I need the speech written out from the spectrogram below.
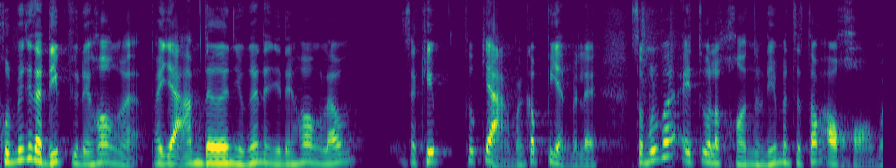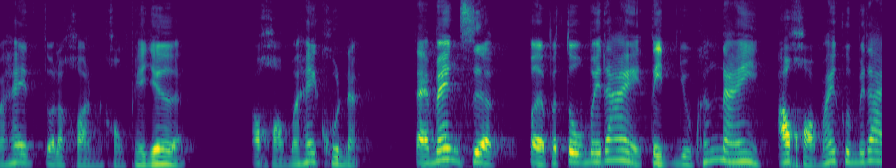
คุณไม่ก็จะ drift อยู่ในห้องอะพยายามเดินอยู่งั้นอยู่ในห้องแล้วสคริปต์ทุกอย่างมันก็เปลี่ยนไปเลย สมมุติว่าไอ้ตัวละครตัวนี้มันจะต้องเอาของมาให้ตัวละครของ player เอาของมาให้คุณอะแต่แม่งเสือกเปิดประตูไม่ได้ติดอยู่ข้างใน เอาของมาให้คุณไม่ได้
